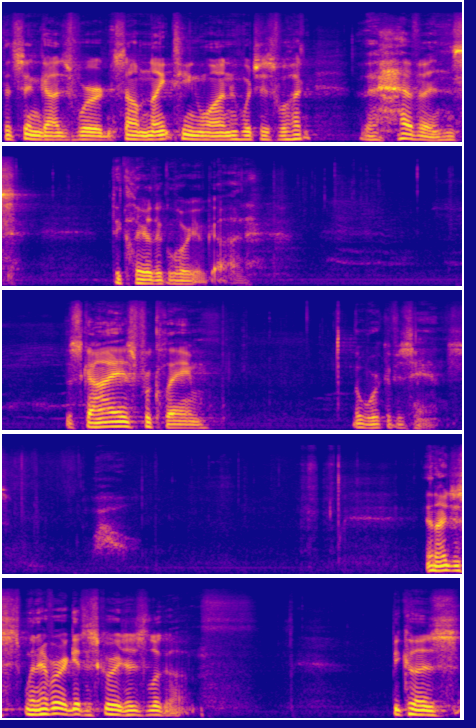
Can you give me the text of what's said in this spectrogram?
that's in God's Word. Psalm 19:1, which is what the heavens declare the glory of God. The skies proclaim the work of his hands. Wow. And I just, whenever I get discouraged, I just look up. Because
